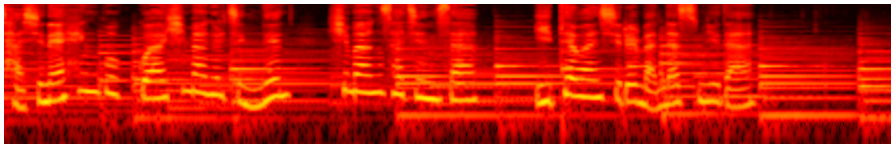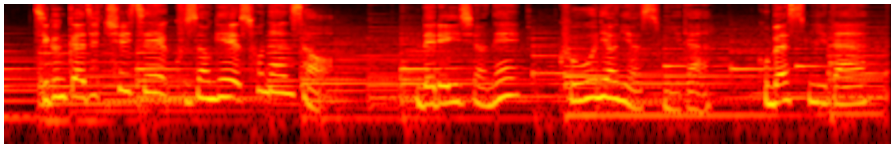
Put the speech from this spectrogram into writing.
자신의 행복과 희망을 찍는 희망사진사 이태환 씨를 만났습니다. 지금까지 취재 구성의 손한서, 내레이션의 구운영이었습니다. 고맙습니다.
